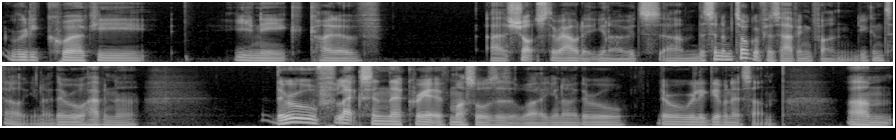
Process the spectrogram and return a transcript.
really quirky, unique kind of uh, shots throughout it. You know, it's um, the cinematographer's having fun. You can tell. You know, they're all having a. They're all flexing their creative muscles, as it were. You know, they're all they're all really giving it some. Um,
